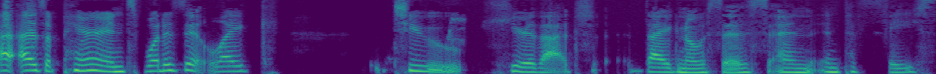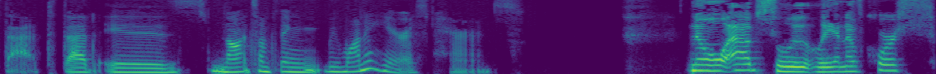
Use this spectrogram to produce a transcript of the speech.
as a parent, what is it like to hear that diagnosis and and to face that? That is not something we want to hear as parents. No, absolutely. And of course,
